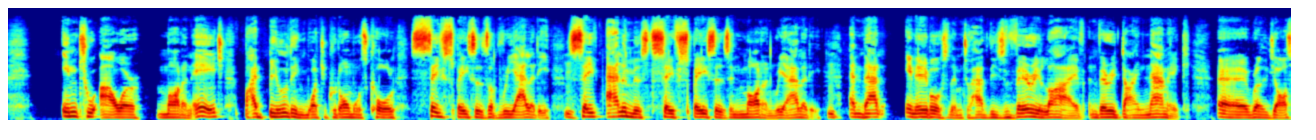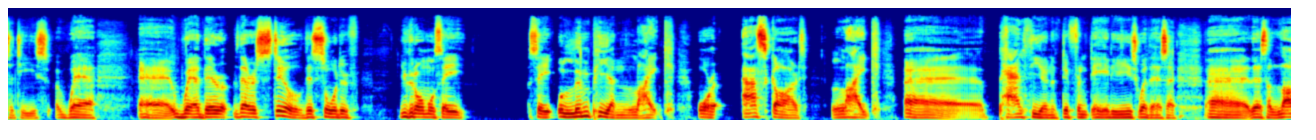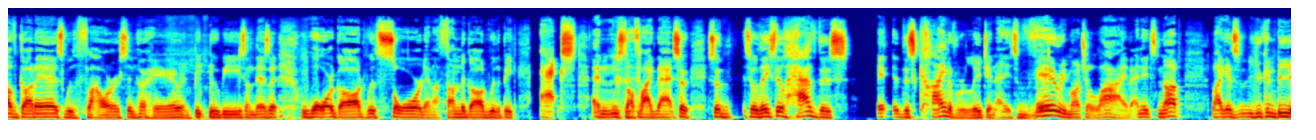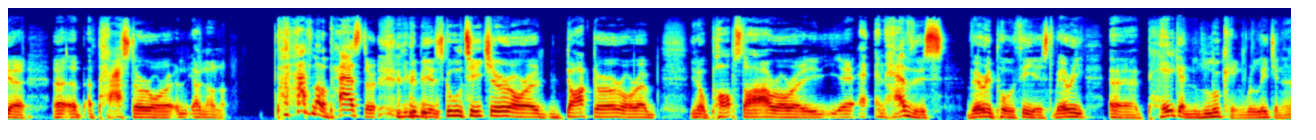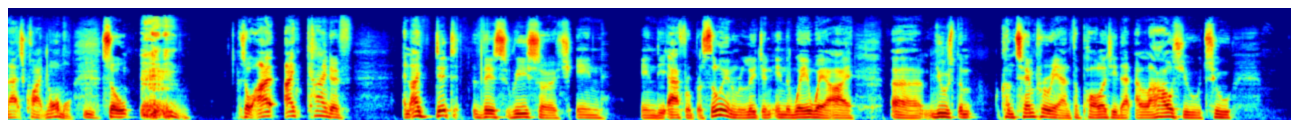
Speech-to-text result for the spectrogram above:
into our modern age by building what you could almost call safe spaces of reality, mm. safe animist safe spaces in modern reality. Mm. And that enables them to have these very live and very dynamic uh, religiosities where uh, where there there is still this sort of you could almost say say Olympian like or Asgard like uh, pantheon of different deities where there's a uh, there's a love goddess with flowers in her hair and big boobies and there's a war god with sword and a thunder god with a big axe and stuff like that. So so so they still have this eh, this kind of religion and it's very much alive. And it's not like it's you can be a a, a pastor or no no perhaps not a pastor. You could be a school teacher or a doctor or a, you know, pop star or a, yeah, and have this very polytheist, very uh, pagan-looking religion, and that's quite normal. Mm. So, so I, I kind of, and I did this research in in the Afro-Brazilian religion in the way where I uh, used the contemporary anthropology that allows you to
